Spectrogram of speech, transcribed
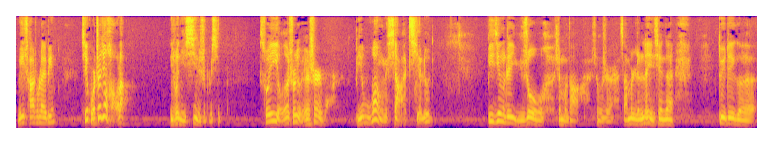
没查出来病，结果这就好了。你说你信是不信？所以，有的时候有些事儿吧，别妄下结论。毕竟这宇宙这么大，是不是？咱们人类现在对这个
